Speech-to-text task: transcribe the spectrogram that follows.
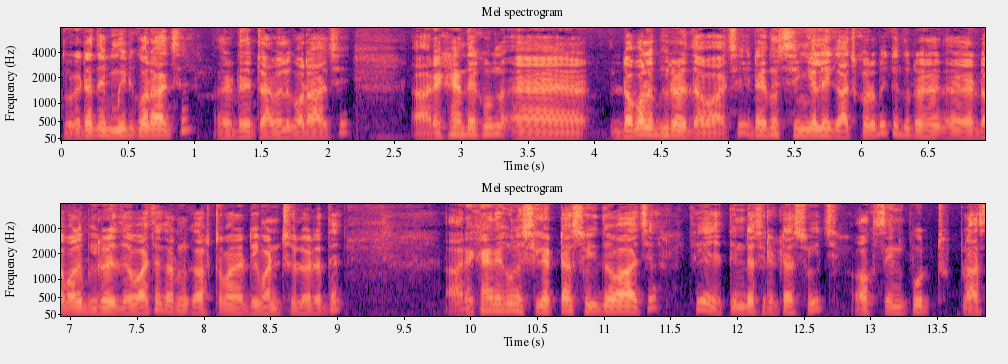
তো এটাতে মিড করা আছে, আর এটাতে ট্রাভেল করা আছে। আর এখানে দেখুন ডবল ভিউলার দেওয়া আছে। এটা কিন্তু সিঙ্গেলেই কাজ করবে, কিন্তু ডবল ভিউলার দেওয়া আছে, কারণ কাস্টমারের ডিমান্ড ছিল এটাতে। আর এখানে দেখুন সিলেক্টার সুইচ দেওয়া আছে, ঠিক আছে? তিনটা selector switch aux input plus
